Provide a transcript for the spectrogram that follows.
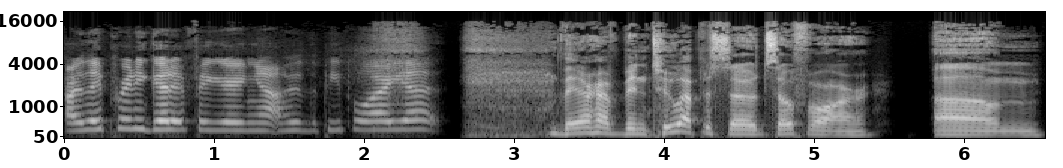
are they pretty good at figuring out who the people are yet? There have been two episodes so far. Um,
